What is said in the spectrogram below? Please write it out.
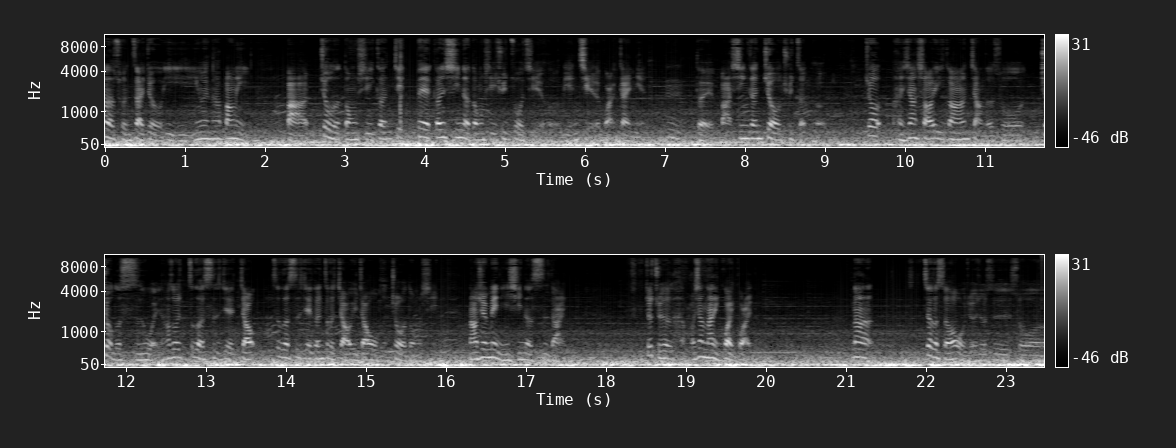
它的存在就有意义，因为它帮你把旧的东西跟借被跟新的东西去做结合连接的概概念。嗯，对，把新跟旧去整合，就很像萧毅刚刚讲的说旧的思维。他说这个世界教这个世界跟这个教育教我们旧的东西，然后却面临新的世代，就觉得好像哪里怪怪的。那这个时候，我觉得就是说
